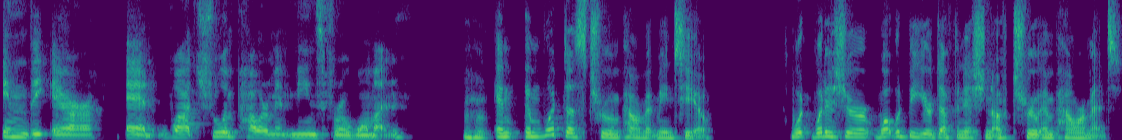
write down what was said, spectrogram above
in the air and what true empowerment means for a woman. Mm-hmm. And and what does true empowerment mean to you? What what is your what would be your definition of true empowerment?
